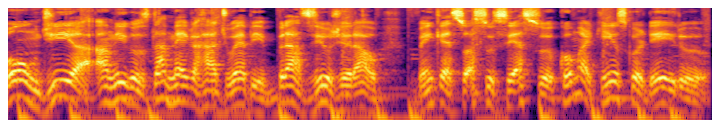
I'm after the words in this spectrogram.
Bom dia, amigos da Mega Rádio Web Brasil Geral. Vem que é só sucesso com Marquinhos Cordeiro.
